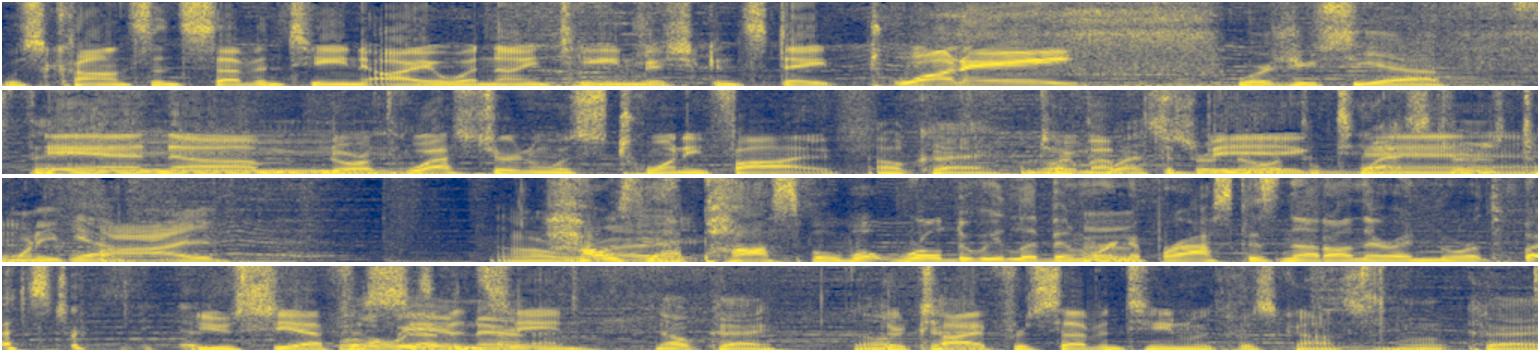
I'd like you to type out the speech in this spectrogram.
Wisconsin seventeen, Iowa nineteen, Michigan State twenty, Where's UCF? They- and um, Northwestern was twenty five. Okay. I'm talking about the Big Northwestern's Ten. 25. All How's right. that possible? What world do we live in where Nebraska's not on there and Northwestern? is? UCF We'll is be in there. seventeen. Okay. They're tied for seventeen with Wisconsin. Okay.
